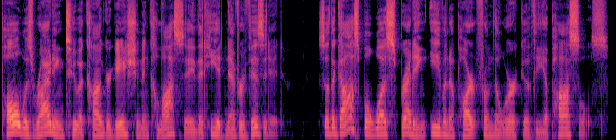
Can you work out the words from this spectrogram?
Paul was writing to a congregation in Colossae that he had never visited. So the gospel was spreading even apart from the work of the apostles.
